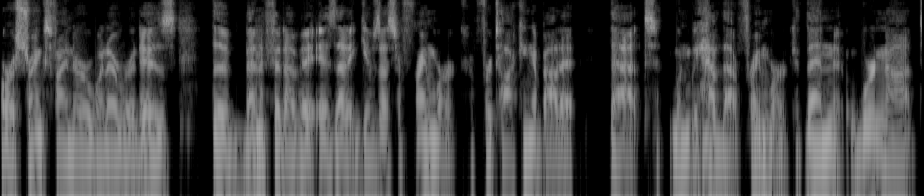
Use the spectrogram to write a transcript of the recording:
or a strengths finder or whatever it is. The benefit of it is that it gives us a framework for talking about it. That when we have that framework, then we're not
